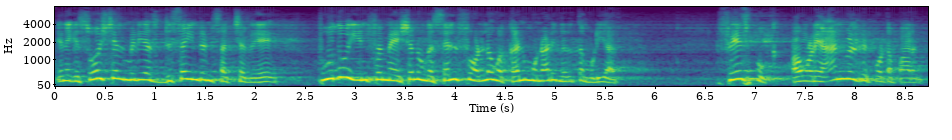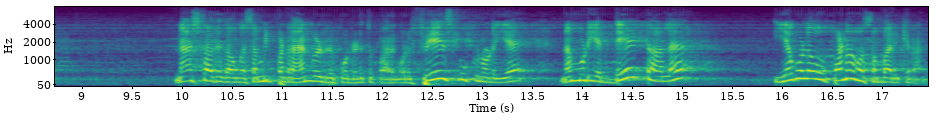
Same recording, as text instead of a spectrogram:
எனக்கு சோஷியல் மீடியாஸ் டிசைன்ட் இன் புது இன்ஃபர்மேஷன் உங்கள் செல்ஃபோனில் உங்கள் கண் முன்னாடி நிறுத்த முடியாது. ஃபேஸ்புக் அவங்களுடைய ஆனுவல் ரிப்போர்ட்டை பாருங்க. நாஸ்டாக்கு அவங்க சப்மிட் பண்ணுற ஆனுவல் ரிப்போர்ட் எடுத்து பாருங்கள் ஒரு ஃபேஸ்புக்கினுடைய நம்முடைய டேட்டாவில் எவ்வளவு பணம் அவன் சம்பாதிக்கிறான்?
